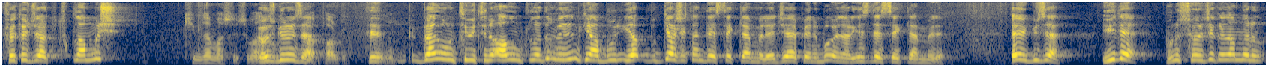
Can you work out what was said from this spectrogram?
FETÖ'cüler tutuklanmış. Kimden bahsediyorsun? Ben Özgür. Özel. Ha, Pardon. Ben onun tweetini alıntıladım ve dedim ki ya bu, ya bu gerçekten desteklenmeli. CHP'nin bu önergesi desteklenmeli. E güzel. İyi de bunu söyleyecek adamların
